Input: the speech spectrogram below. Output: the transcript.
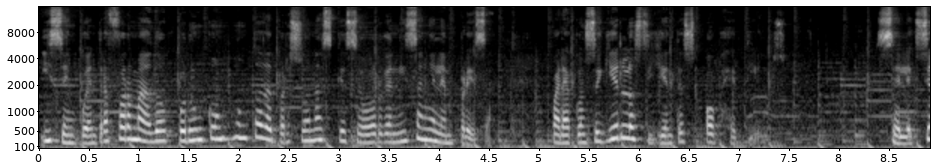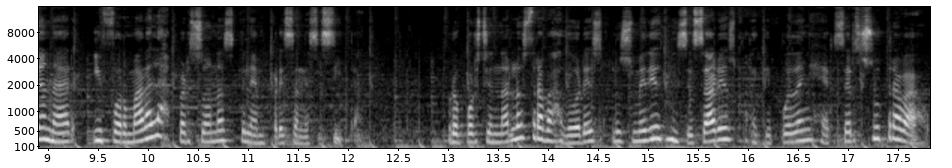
y se encuentra formado por un conjunto de personas que se organizan en la empresa para conseguir los siguientes objetivos. Seleccionar y formar a las personas que la empresa necesita. Proporcionar a los trabajadores los medios necesarios para que puedan ejercer su trabajo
